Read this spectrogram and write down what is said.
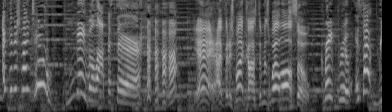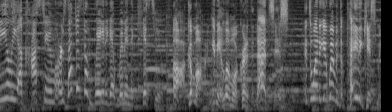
I finished mine too! Naval officer! Yeah, I finished my costume as well, also. Grapefruit, is that really a costume or is that just a way to get women to kiss you? Aw, come on, give me a little more credit than that, sis. It's a way to get women to pay to kiss me.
